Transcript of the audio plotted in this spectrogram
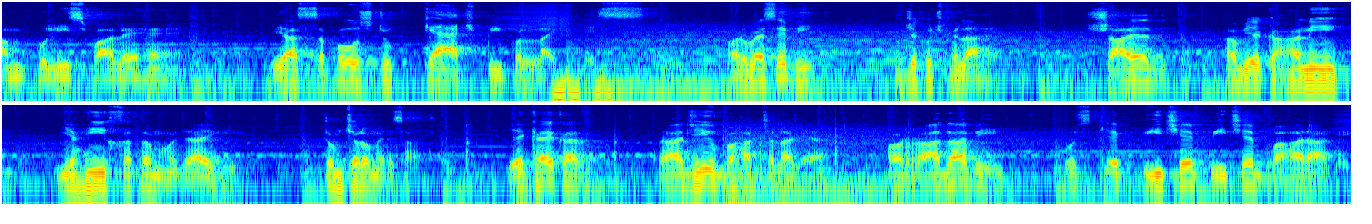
हम पुलिस वाले हैं। We are suppose to catch people like this और वैसे भी मुझे कुछ मिला है। शायद अब ये कहानी यहीं खत्म हो जाएगी। तुम चलो मेरे साथ। ये कहकर राजीव बाहर चला गया और राधा भी उसके पीछे पीछे बाहर आ गई।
